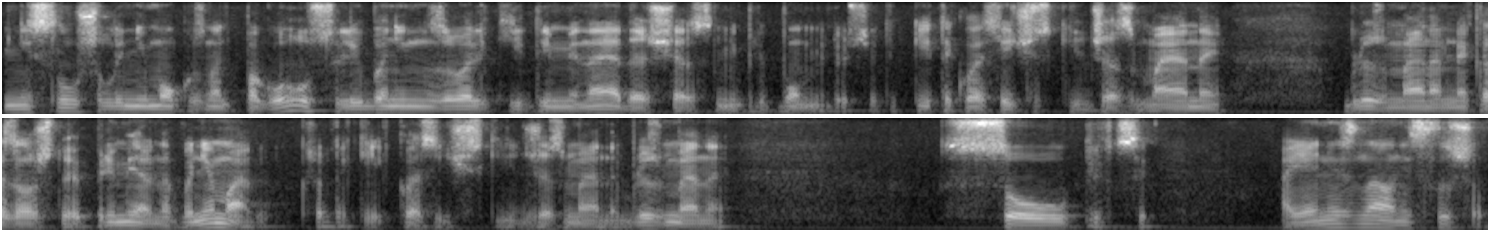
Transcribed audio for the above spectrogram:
не слушал и не мог узнать по голосу, либо они называли какие-то имена, я даже сейчас не припомню. То есть это какие-то классические джазмены, блюзмены. Мне казалось, что я примерно понимаю, кто такие классические джазмены, блюзмены, соул-певцы. А я не знал, не слышал.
